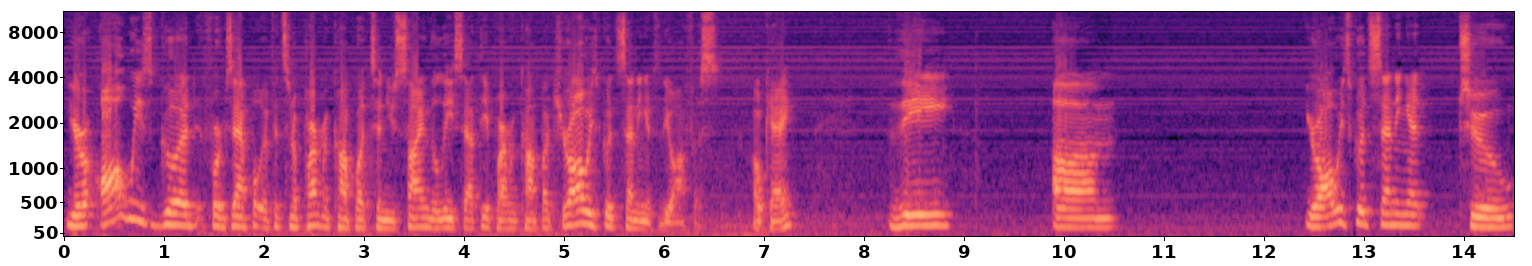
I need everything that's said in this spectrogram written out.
you're always good, for example, if it's an apartment complex and you sign the lease at the apartment complex, you're always good sending it to the office. Okay? The um, you're always good sending it to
